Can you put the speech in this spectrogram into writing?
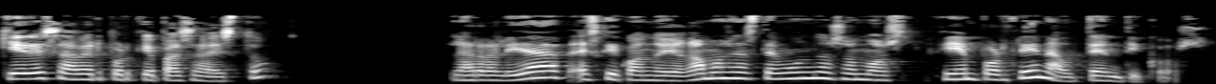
¿Quieres saber por qué pasa esto? La realidad es que cuando llegamos a este mundo somos 100% auténticos.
